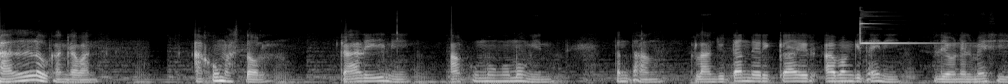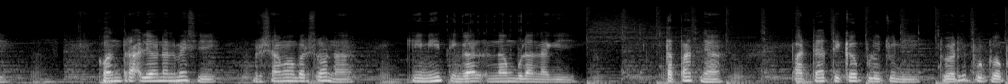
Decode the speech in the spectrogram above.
Halo kawan-kawan, aku Mas Tol. Kali ini aku mau ngomongin tentang kelanjutan dari karir abang kita ini, Lionel Messi. Kontrak Lionel Messi bersama Barcelona kini tinggal 6 bulan lagi. Tepatnya pada 30 Juni 2021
